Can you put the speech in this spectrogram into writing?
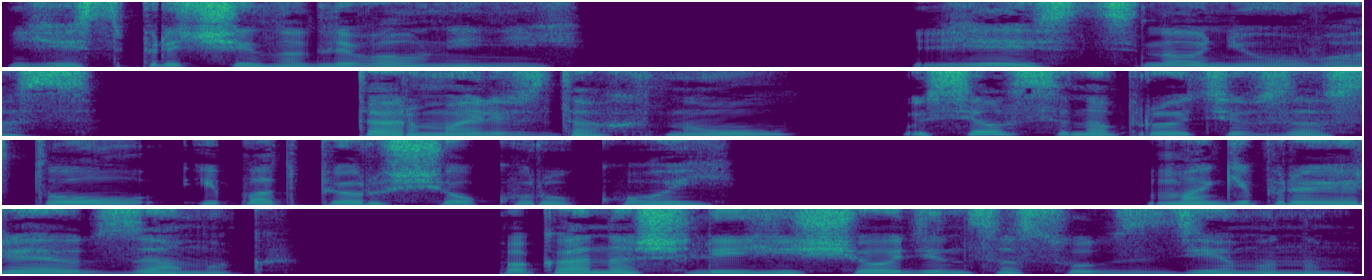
Есть причина для волнений? Есть, но не у вас. Тармель вздохнул, уселся напротив за стол и подпер щеку рукой. Маги проверяют замок, пока нашли еще один сосуд с демоном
